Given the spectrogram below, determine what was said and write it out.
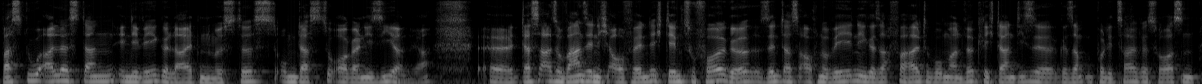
was du alles dann in die Wege leiten müsstest, um das zu organisieren. Ja? Äh, das ist also wahnsinnig aufwendig. Demzufolge sind das auch nur wenige Sachverhalte, wo man wirklich dann diese gesamten Polizeiressourcen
